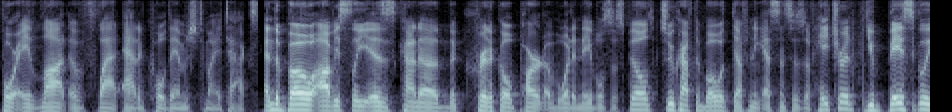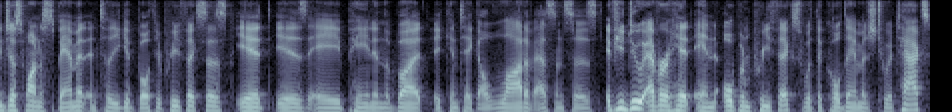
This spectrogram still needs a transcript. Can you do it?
for a lot of flat added cold damage to my attacks. And the bow obviously is kind of the critical part of what enables this build. So we craft the bow with deafening essences of hatred. You basically just want to spam it until you get both your prefixes. It is a pain in the butt. It can take a lot of essences. If you do ever hit an open prefix with the cold damage to attacks,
